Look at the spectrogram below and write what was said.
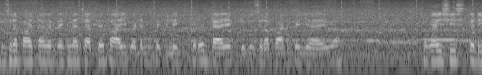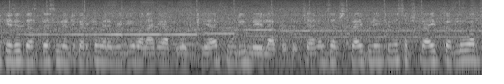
दूसरा पार्ट अगर देखना चाहते हो तो आई बटन पर क्लिक करो डायरेक्ट दूसरा पार्ट पे जाएगा। तो गाइस इस तरीके से 10-10 मिनट करके मैंने वीडियो बना के अपलोड किया है पूरी मेला को तो चैनल सब्सक्राइब नहीं किया तो सब्सक्राइब कर लो और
